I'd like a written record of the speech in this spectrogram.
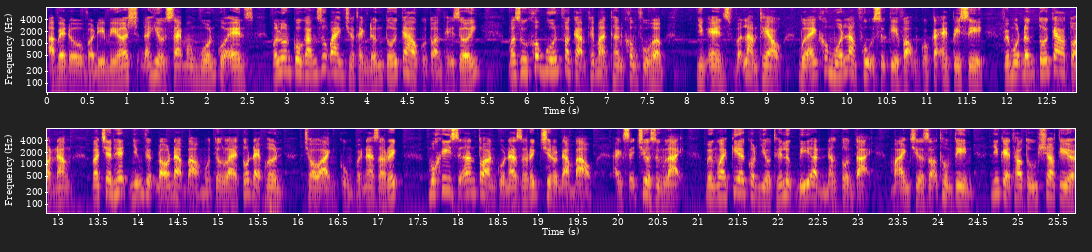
Abedo và Demiurge đã hiểu sai mong muốn của Ens và luôn cố gắng giúp anh trở thành đấng tối cao của toàn thế giới. Mặc dù không muốn và cảm thấy bản thân không phù hợp, nhưng Ace vẫn làm theo bởi anh không muốn làm phụ sự kỳ vọng của các NPC về một đấng tối cao toàn năng và trên hết những việc đó đảm bảo một tương lai tốt đẹp hơn cho anh cùng với Nazarick. Một khi sự an toàn của Nazarick chưa được đảm bảo, anh sẽ chưa dừng lại, bởi ngoài kia còn nhiều thế lực bí ẩn đang tồn tại mà anh chưa rõ thông tin, như kẻ thao túng Shoutier,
